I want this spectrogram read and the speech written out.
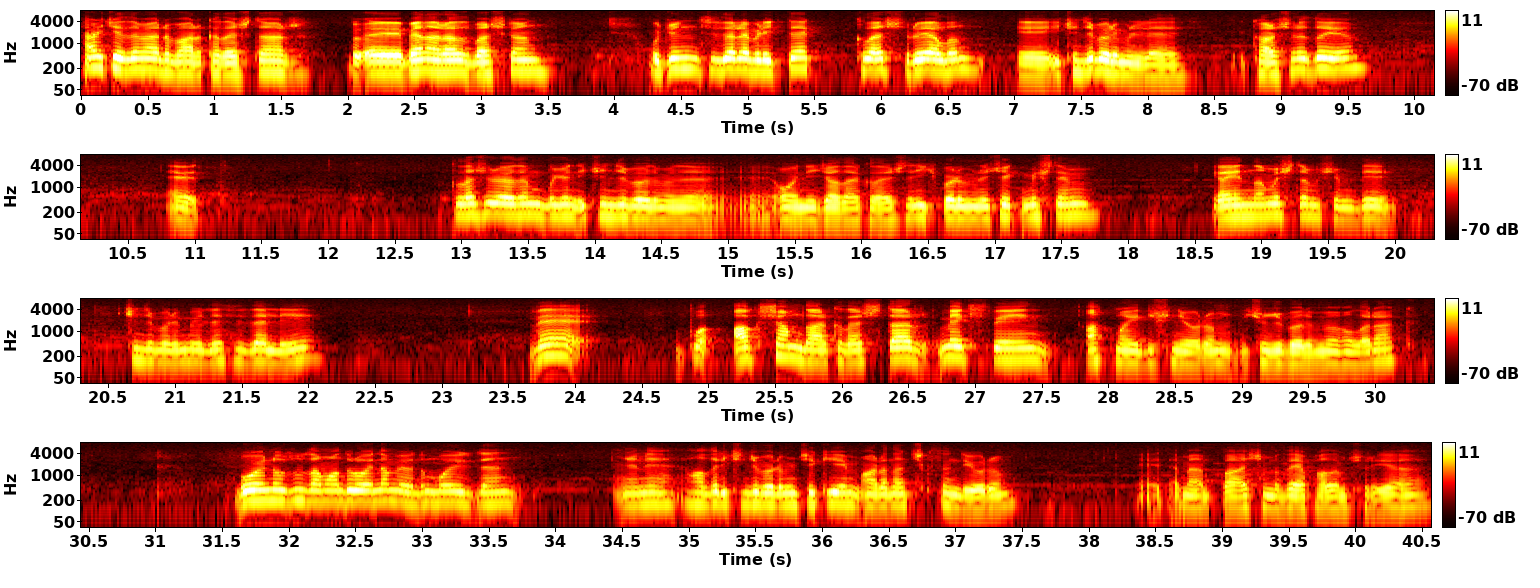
Herkese merhaba arkadaşlar. E, Ben Aral Başkan. Bugün sizlerle birlikte Clash Royale'ın e, ikinci bölümüyle karşınızdayım. Evet. Clash Royale'ın bugün ikinci bölümünü e, oynayacağız arkadaşlar. İlk bölümünü çekmiştim. Yayınlamıştım şimdi. ikinci bölümüyle sizlerleyim. Ve bu akşam da arkadaşlar Max Payne atmayı düşünüyorum. Üçüncü bölümü olarak. Bu oyunu uzun zamandır oynamıyordum. O yüzden yani hazır ikinci bölümü çekeyim aradan çıksın diyorum. Evet hemen başımıza yapalım şuraya.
